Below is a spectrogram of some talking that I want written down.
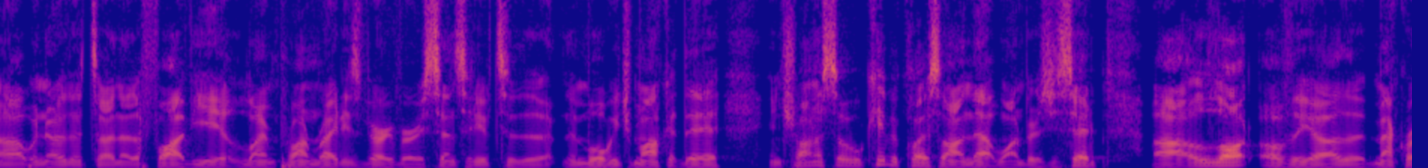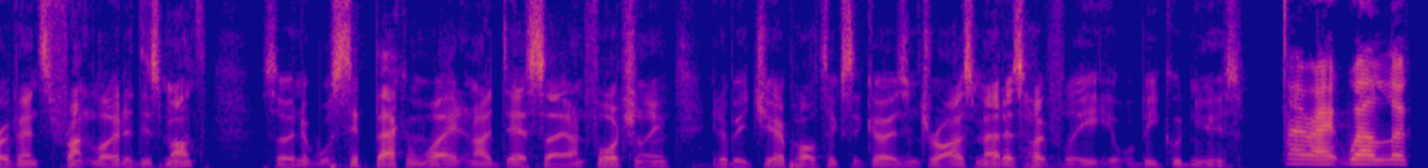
Uh, we know that uh, the five-year loan prime rate is very, very sensitive to the, the, mortgage market there in China. So we'll keep a close eye on that one. But as you said, uh, a lot of the uh, the macro events front-loaded this month. So we'll sit back and wait. And I dare say, unfortunately, it'll be geopolitics that goes and drives matters. Hopefully, it will be good news. All right. Well, look,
